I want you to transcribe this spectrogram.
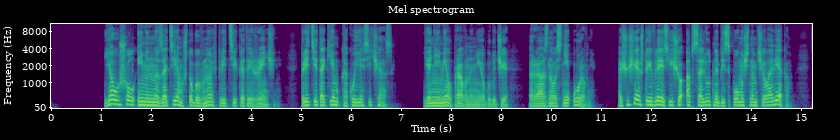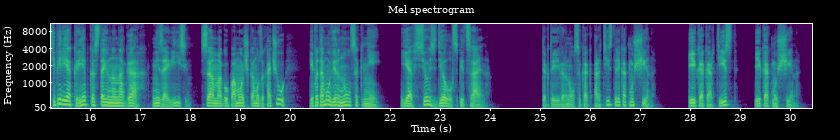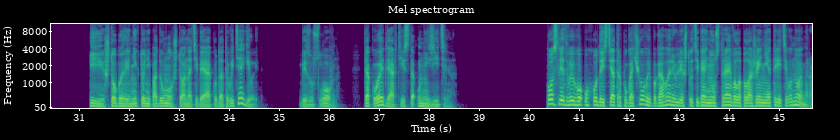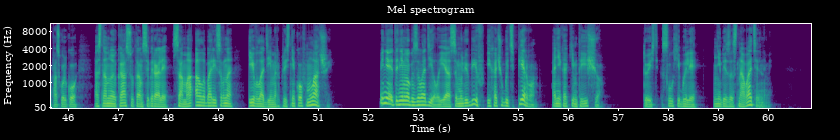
Я ушел именно за тем, чтобы вновь прийти к этой женщине. Прийти таким, какой я сейчас. Я не имел права на нее, будучи разного с ней уровня ощущая, что являюсь еще абсолютно беспомощным человеком. Теперь я крепко стою на ногах, независим, сам могу помочь кому захочу, и потому вернулся к ней. Я все сделал специально. Так ты вернулся как артист или как мужчина? И как артист, и как мужчина. И чтобы никто не подумал, что она тебя куда-то вытягивает? Безусловно. Такое для артиста унизительно. После твоего ухода из театра Пугачевой поговаривали, что тебя не устраивало положение третьего номера, поскольку основную кассу там собирали сама Алла Борисовна и Владимир Пресняков-младший. Меня это немного заводило, я самолюбив и хочу быть первым, а не каким-то еще. То есть слухи были небезосновательными.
